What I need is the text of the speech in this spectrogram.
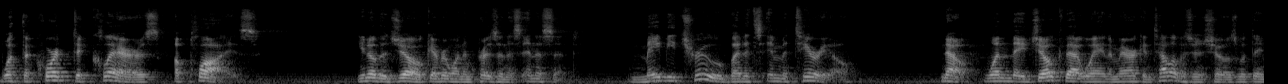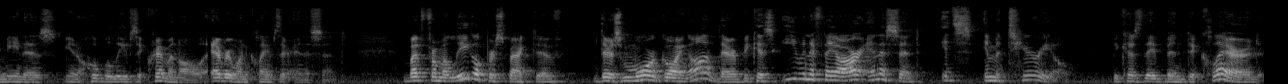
what the court declares applies. You know the joke, everyone in prison is innocent. May be true, but it's immaterial. Now, when they joke that way in American television shows, what they mean is, you know, who believes a criminal? Everyone claims they're innocent. But from a legal perspective, there's more going on there because even if they are innocent, it's immaterial because they've been declared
